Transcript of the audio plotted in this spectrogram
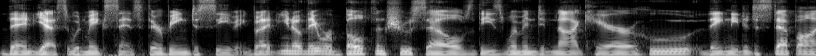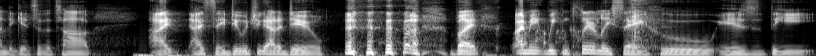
then yes, it would make sense if they're being deceiving. But, you know, they were both them true selves. These women did not care who they needed to step on to get to the top. I, I say do what you got to do. but I mean, we can clearly say who is the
